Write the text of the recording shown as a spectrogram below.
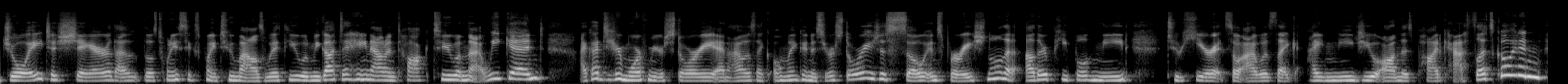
joy to share that, those 26.2 miles with you. And we got to hang out and talk to on that weekend. I got to hear more from your story. And I was like, oh my goodness, your story is just so inspirational that other people need to hear it. So I was like, I need you on this podcast. Let's go ahead and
